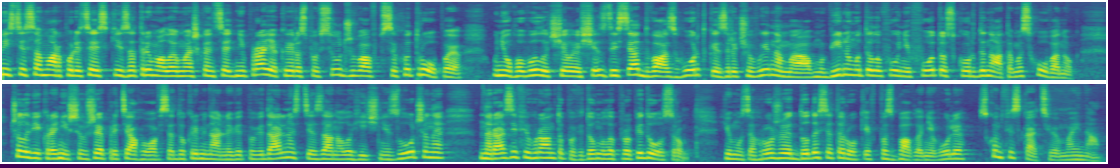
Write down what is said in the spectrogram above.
Місті Самар поліцейські затримали мешканця Дніпра, який розповсюджував психотропи. У нього вилучили 62 згортки з речовинами, а в мобільному телефоні фото з координатами схованок. Чоловік раніше вже притягувався до кримінальної відповідальності за аналогічні злочини. Наразі фігуранту повідомили про підозру. Йому загрожує до 10 років позбавлення волі з конфіскацією майна.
